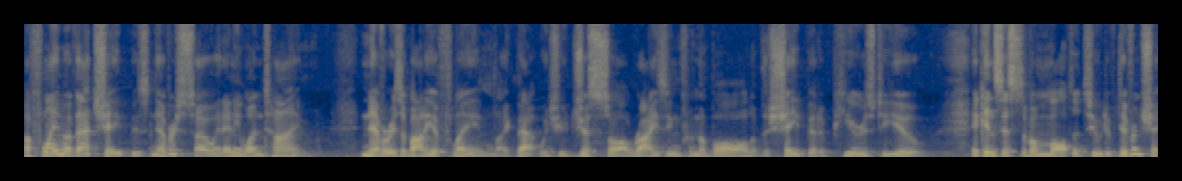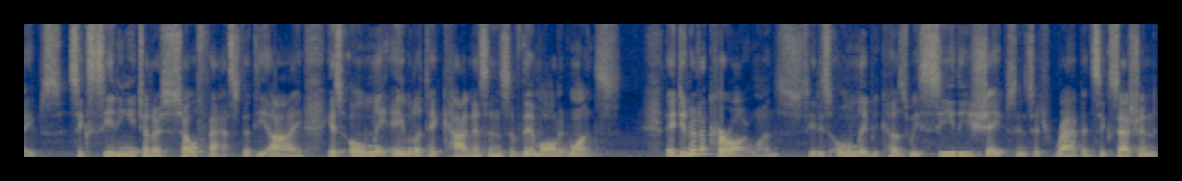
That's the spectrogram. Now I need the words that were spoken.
A flame of that shape is never so at any one time. Never is a body of flame like that which you just saw rising from the ball of the shape it appears to you. It consists of a multitude of different shapes, succeeding each other so fast that the eye is only able to take cognizance of them all at once. They do not occur all at once. It is only because we see these shapes in such rapid succession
